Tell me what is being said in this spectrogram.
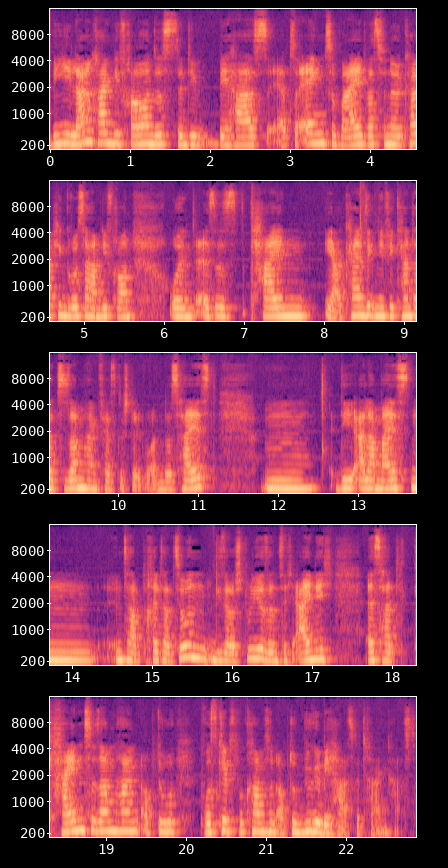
wie lange tragen die Frauen das, sind die BHs eher zu eng, zu weit, was für eine Körbchengröße haben die Frauen. Und es ist kein, ja, kein signifikanter Zusammenhang festgestellt worden. Das heißt, mm, die allermeisten Interpretationen dieser Studie sind sich einig, es hat keinen Zusammenhang, ob du Brustkrebs bekommst und ob du Bügel-BHs getragen hast.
